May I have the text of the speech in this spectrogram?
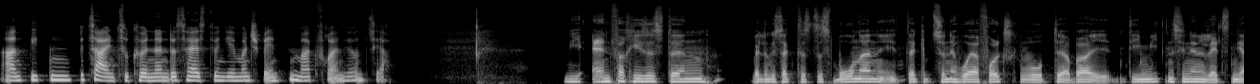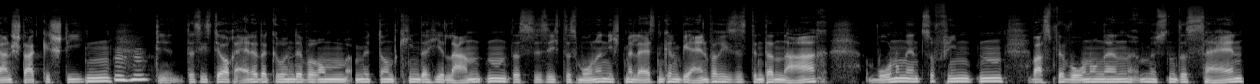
anbieten, bezahlen zu können. Das heißt, wenn jemand spenden mag, freuen wir uns sehr. Wie einfach ist es denn, weil du gesagt hast, das Wohnen, da gibt es so eine hohe Erfolgsquote, aber die Mieten sind in den letzten Jahren stark gestiegen. Mhm. Das ist ja auch einer der Gründe, warum Mütter und Kinder hier landen, dass sie sich das Wohnen nicht mehr leisten können. Wie einfach ist es denn danach, Wohnungen zu finden? Was für Wohnungen müssen das sein?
